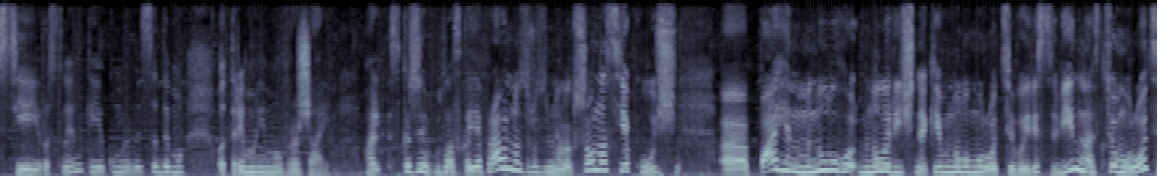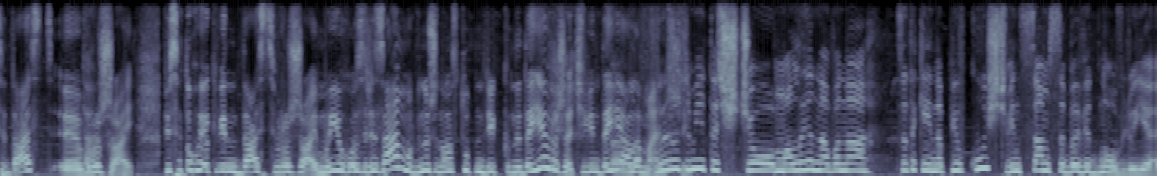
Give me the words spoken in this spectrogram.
з цієї рослинки, яку ми висадимо, отримаємо врожай. Галь, скажи, будь ласка, я правильно зрозуміла, якщо у нас є кущ, пагін минулого минулорічний, який в минулому році виріс, він Так. на цьому році дасть е, Так. врожай. Після того, як він дасть врожай, ми його зрізаємо, він уже на наступний рік не дає врожай, чи він дає, але Е, менший? Ви розумієте, що малина вона. Це такий напівкущ, він сам себе відновлює.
